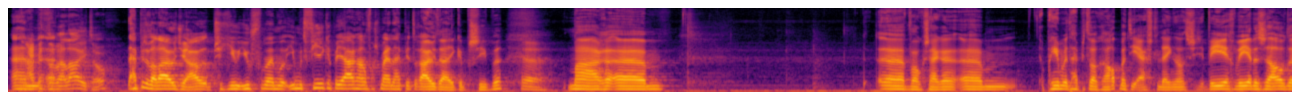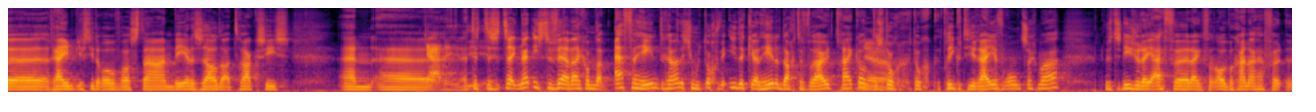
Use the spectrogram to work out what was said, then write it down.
En Dan heb je eh, het er wel uit, toch? heb je het wel uit, ja. Op zich, Je, je, hoeft voor mij, je moet vier keer per jaar gaan, volgens mij, dan heb je het eruit eigenlijk in principe. Ja. Maar, ehm eh wat ik zeggen, ehm, op een gegeven moment heb je het wel gehad met die Efteling. Dan weer, weer dezelfde rijmpjes die er overal staan, weer dezelfde attracties. En eh, Ja, die- die- het, is- het is eigenlijk net iets te ver weg om daar even heen te gaan. Dus je moet toch weer iedere keer een hele dag te vooruit trekken. Want Ja. het is toch, toch drie kwartier rijden voor ons, zeg maar. Dus het is niet zo dat je even denkt van, oh, we gaan daar even eh,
